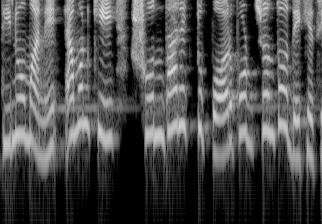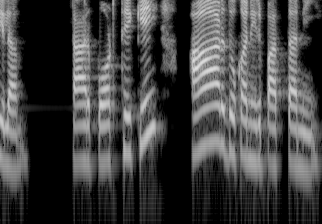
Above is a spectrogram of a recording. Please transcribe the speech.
দিনমানে এমনকি সন্ধ্যার একটু পর পর্যন্ত দেখেছিলাম। তারপর থেকেই আর দোকানের পাত্তা নেই।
